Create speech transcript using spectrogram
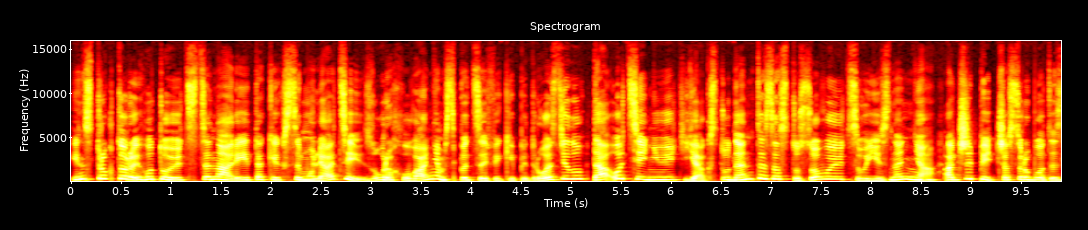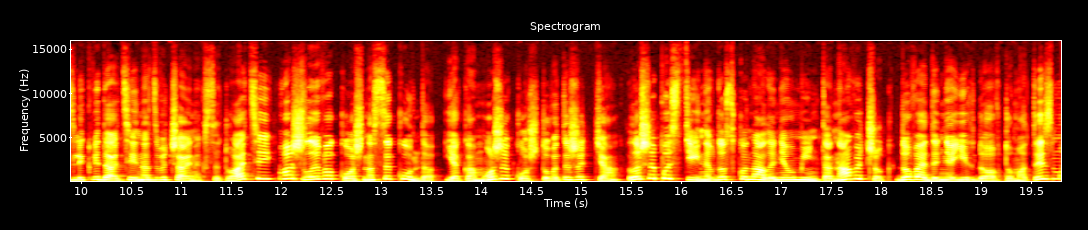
Інструктори готують сценарії таких симуляцій з урахуванням специфіки підрозділу та оцінюють, як студенти застосовують свої знання. Адже під час роботи з ліквідації надзвичайних ситуацій важлива кожна секунда, яка може коштувати життя. Лише постійне вдосконалення вмінь та навичок, доведення їх до автоматизму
